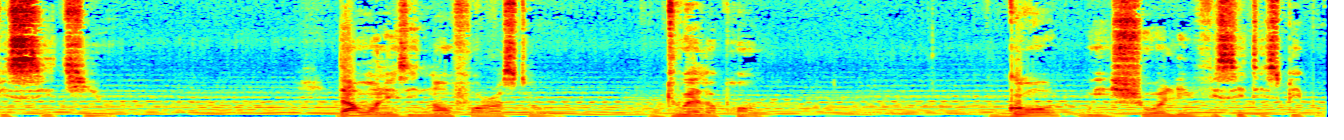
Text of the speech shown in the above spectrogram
visit you. That one is enough for us to dwell upon. God will surely visit his people.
